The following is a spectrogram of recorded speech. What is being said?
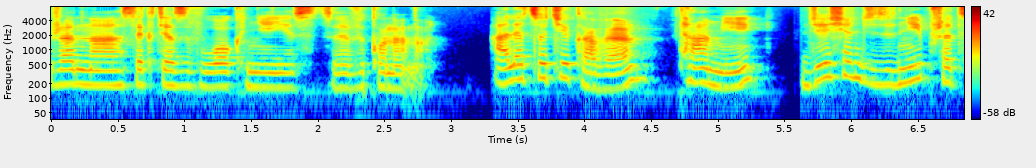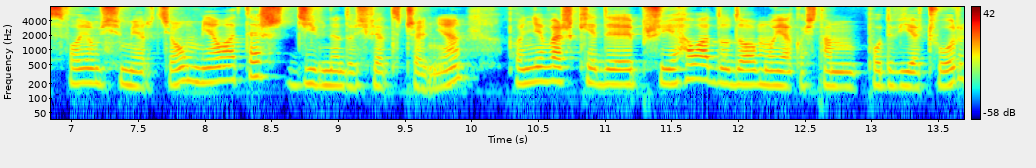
żadna sekcja zwłok nie jest wykonana. Ale co ciekawe, Tami 10 dni przed swoją śmiercią miała też dziwne doświadczenie, ponieważ kiedy przyjechała do domu jakoś tam pod wieczór,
